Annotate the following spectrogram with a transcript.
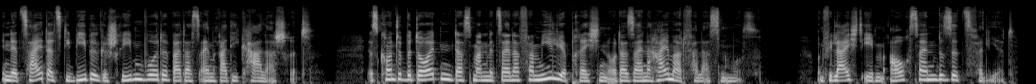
In der Zeit, als die Bibel geschrieben wurde, war das ein radikaler Schritt. Es konnte bedeuten, dass man mit seiner Familie brechen oder seine Heimat verlassen muss. Und vielleicht eben auch seinen Besitz verliert.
